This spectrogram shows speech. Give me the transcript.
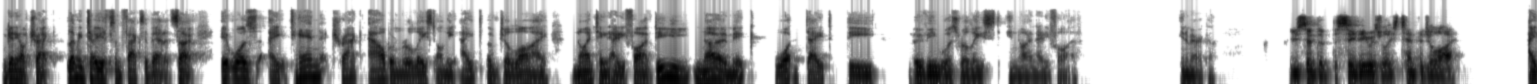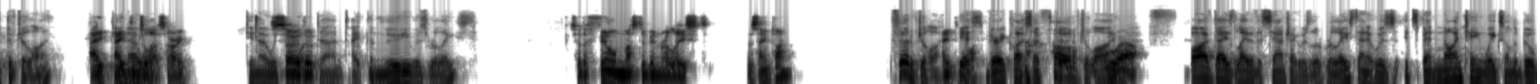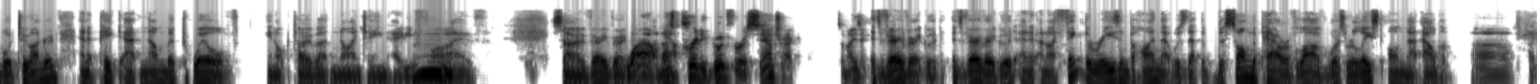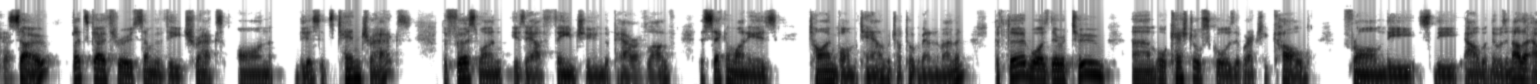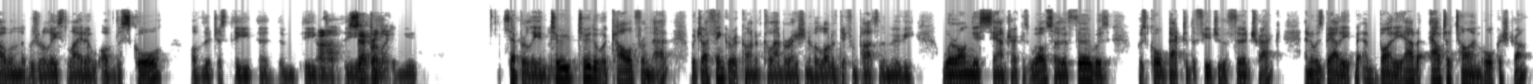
I'm getting off track. Let me tell you some facts about it. So, it was a 10 track album released on the 8th of July, 1985. Do you know, Mick, what date the movie was released in 1985 in America? You said that the CD was released 10th of July. 8th of July? 8th, 8th of July, what, sorry. Do you know which, so what the, uh, date the movie was released? So the film must have been released at the same time? 3rd of July. Of yes, July? very close. So 3rd oh, of July. Wow. Five days later, the soundtrack was released, and it was it spent 19 weeks on the Billboard 200, and it peaked at number 12 in October 1985. Mm. So very, very wow, that's Now, pretty good for a soundtrack. It's amazing. it's very, very good. It's very, very good. And, and I think the reason behind that was that the, the song The Power of Love was released on that album. Uh, okay. So let's go through some of the tracks on this. It's 10 tracks. The first one is our theme tune, The Power of Love. The second one is Time Bomb Town, which I'll talk about in a moment. The third was there were two um, orchestral scores that were actually culled from the the album. There was another album that was released later of the score of the just the the the, the, Ah, the separately. orchestral mu- separately. And two two that were culled from that which i think are a kind of collaboration of a lot of different parts of the movie were on this soundtrack as well. So the third was was called back to the future the third track. And it was by the by the outer, outatime orchestra.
